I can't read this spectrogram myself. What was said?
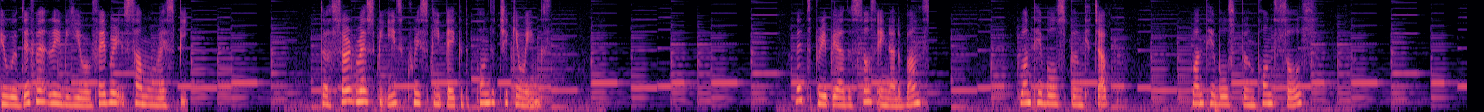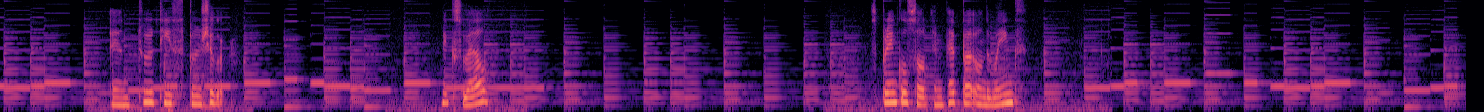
It will definitely be your favorite salmon recipe. The third recipe is crispy baked ponzu chicken wings. Let's prepare the sauce in advance. 1 tablespoon ketchup, 1 tablespoon ponzu sauce, and 2 teaspoons sugar. Mix well Sprinkle salt and pepper on the wings.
